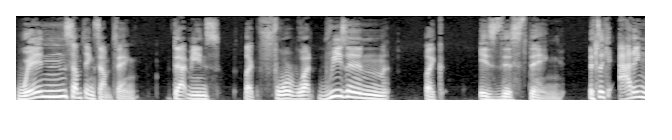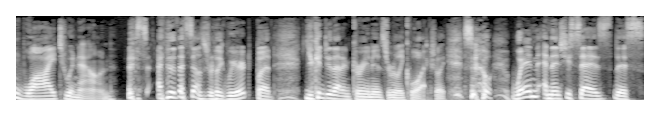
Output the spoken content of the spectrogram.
when something something, that means like for what reason like is this thing? It's like adding y to a noun. It's, I know that sounds really weird, but you can do that in Korean and it's really cool actually. So when, and then she says this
